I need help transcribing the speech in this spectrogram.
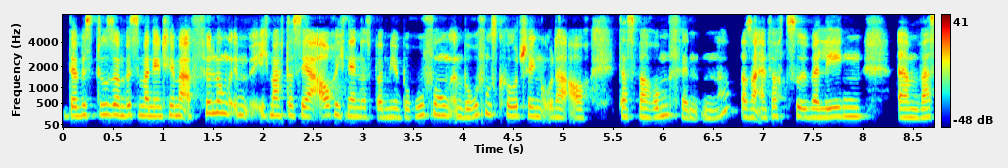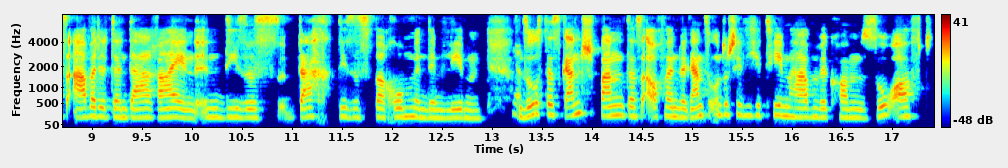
da bist du so ein bisschen bei dem Thema Erfüllung. Ich mache das ja auch, ich nenne das bei mir Berufung im Berufungscoaching oder auch das Warum finden. Ne? Also einfach zu überlegen, ähm, was arbeitet denn da rein in dieses Dach, dieses Warum in dem Leben. Ja. Und so ist das ganz spannend, dass auch wenn wir ganz unterschiedliche Themen haben, wir kommen so oft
